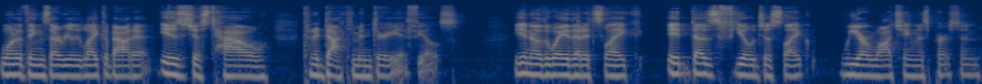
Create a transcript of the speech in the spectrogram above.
one of the things I really like about it is just how kind of documentary it feels. You know, the way that it's like it does feel just like we are watching this person.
